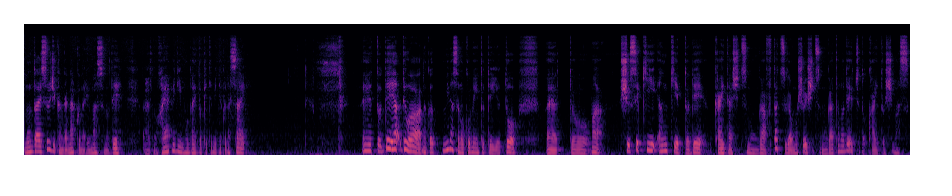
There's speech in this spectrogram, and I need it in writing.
問題する時間がなくなりますので、あの早めに問題解けてみてください。えっ、ー、と、で、では、なんか皆さんのコメントで言うと、えっ、ー、と、まあ、出席アンケートで書いた質問が、2つが面白い質問があったので、ちょっと回答します。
